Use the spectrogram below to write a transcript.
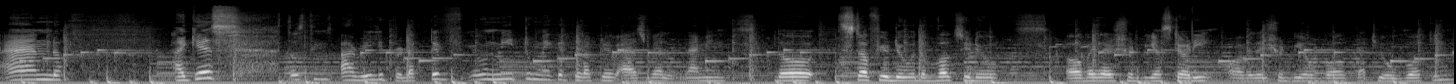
And i guess those things are really productive. You need to make it productive as well. I mean the stuff you do the works you do uh, whether it should be a study or whether it should be a work that you're working.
